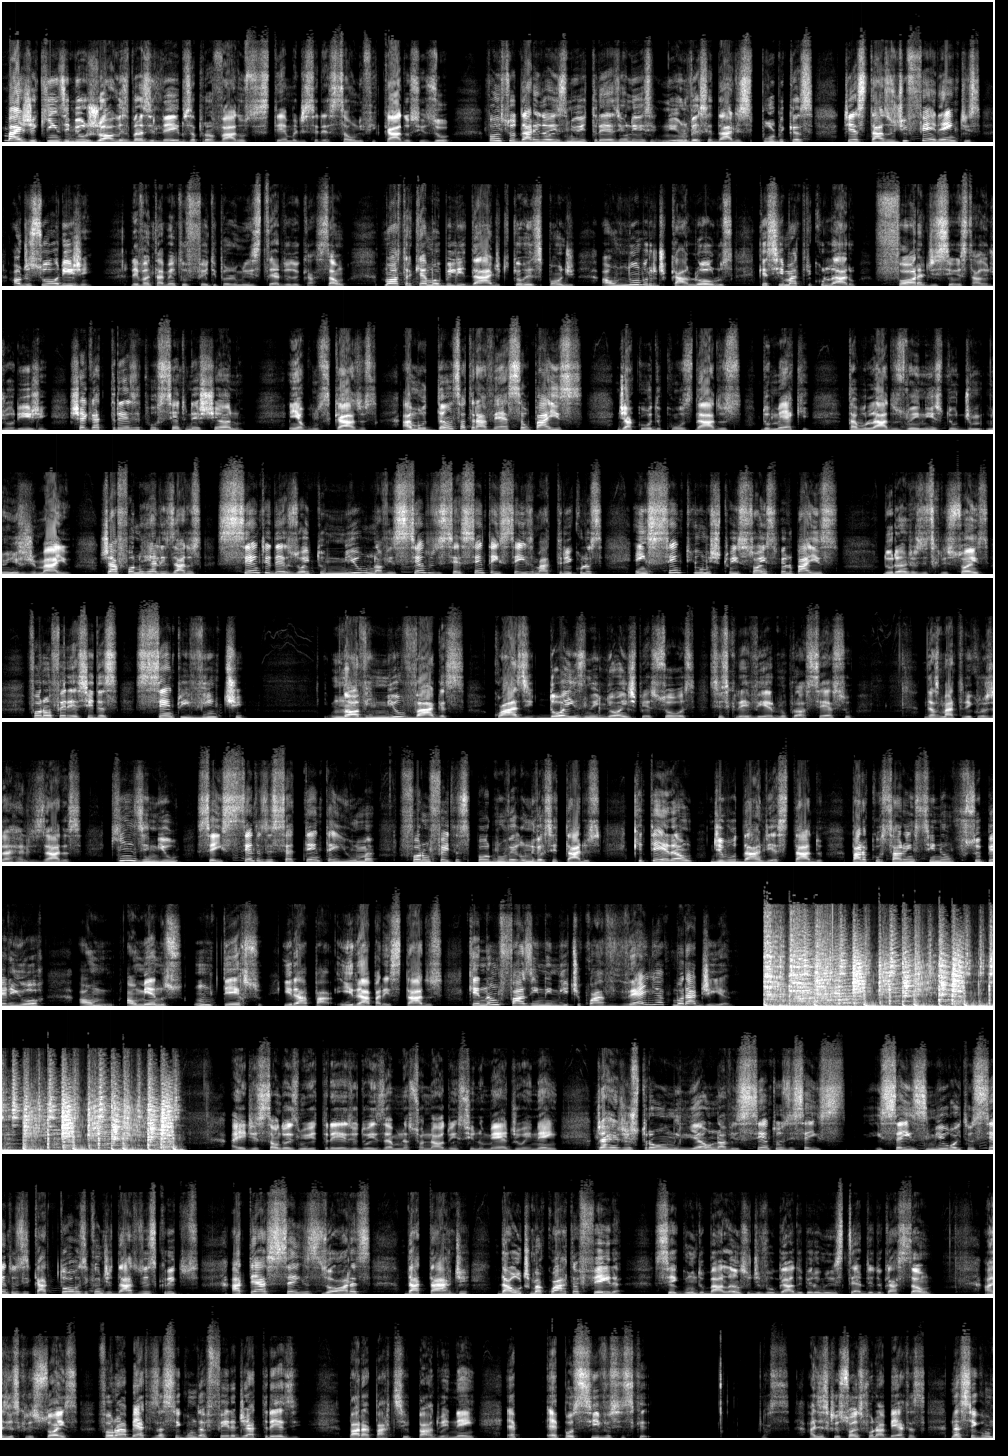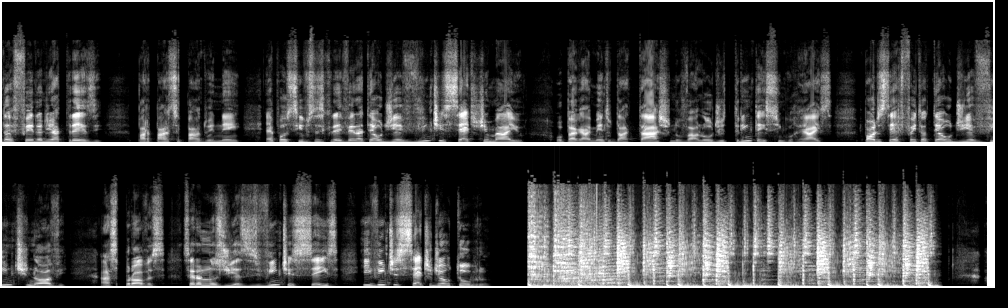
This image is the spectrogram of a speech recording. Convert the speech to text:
Mais de 15 mil jovens brasileiros aprovados no Sistema de Seleção Unificado, SISU, vão estudar em 2013 em universidades públicas de estados diferentes ao de sua origem. Levantamento feito pelo Ministério da Educação mostra que a mobilidade que corresponde ao número de calouros que se matricularam fora de seu estado de origem chega a 13% neste ano. Em alguns casos, a mudança atravessa o país. De acordo com os dados do MEC, tabulados no início, do, de, no início de maio, já foram realizados 118.966 matrículas em 101 instituições pelo país, Durante as inscrições, foram oferecidas 129 mil vagas. Quase 2 milhões de pessoas se inscreveram no processo das matrículas já realizadas, 15.671 foram feitas por universitários que terão de mudar de estado para cursar o ensino superior. Ao, ao menos um terço irá, irá para estados que não fazem limite com a velha moradia. A edição 2013 do Exame Nacional do Ensino Médio, o Enem, já registrou 1.906.814 candidatos inscritos até às 6 horas da tarde da última quarta-feira, segundo o balanço divulgado pelo Ministério da Educação. As inscrições foram abertas na segunda-feira, dia 13. Para participar do Enem, é, é possível se inscrever nossa. As inscrições foram abertas na segunda-feira, dia 13. Para participar do Enem, é possível se inscrever até o dia 27 de maio. O pagamento da taxa no valor de 35 reais pode ser feito até o dia 29. As provas serão nos dias 26 e 27 de outubro.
